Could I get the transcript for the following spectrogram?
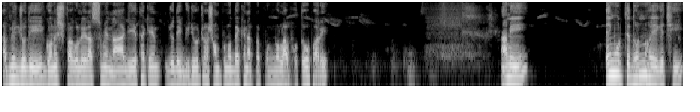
আপনি যদি গণেশ পাগলের আশ্রমে না গিয়ে থাকেন, যদি এই ভিডিওটা সম্পূর্ণ দেখেন, আপনার পুণ্য লাভ হতেও পারে। আমি এই মুহূর্তে ধন্য হয়ে গেছি।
